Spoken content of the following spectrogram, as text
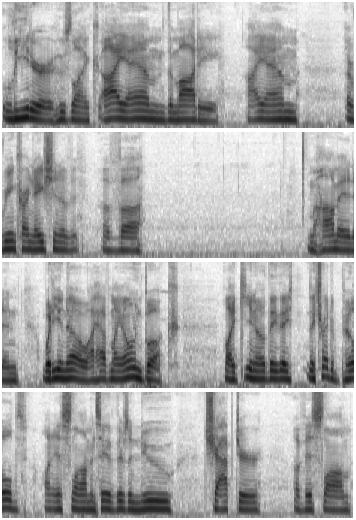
leader who's like I am the Mahdi. I am a reincarnation of of uh, Muhammad and what do you know? I have my own book. Like you know they they they try to build on Islam and say that there's a new chapter of Islam.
